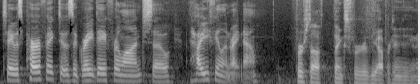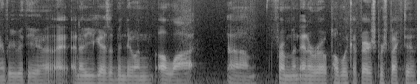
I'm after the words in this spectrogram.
today was perfect. It was a great day for launch. So, how are you feeling right now? First off, thanks for the opportunity to interview with you. I, I know you guys have been doing a lot um, from an NRO public affairs perspective.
